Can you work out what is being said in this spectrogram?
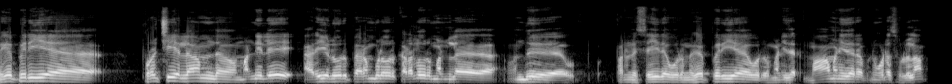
மிகப்பெரிய புரட்சி எல்லாம் இந்த மண்ணிலே அரியலூர் பெரம்பலூர் கடலூர் மண்ணில் வந்து பண்ண செய்த ஒரு மிகப்பெரிய ஒரு மனிதர் மாமனிதர் அப்படின்னு கூட சொல்லலாம்.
